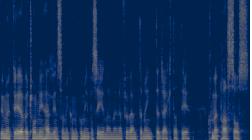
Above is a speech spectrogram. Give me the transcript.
vi möter Everton i helgen som vi kommer komma in på senare, men jag förväntar mig inte direkt att det kommer passa oss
